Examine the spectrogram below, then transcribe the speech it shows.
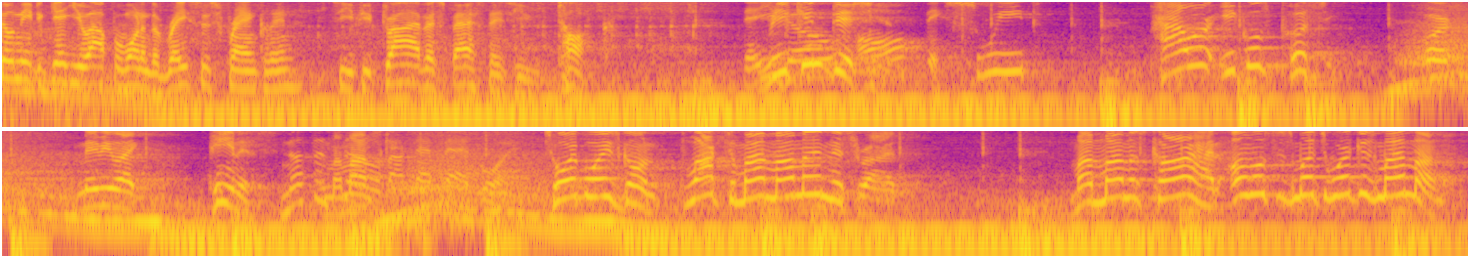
Still need to get you out for one of the races, Franklin. See if you drive as fast as you talk. There you Recondition. fixed. Sweet. Power equals pussy. Or maybe like penis. Nothing in my subtle mom's about case. that bad boy. Toy boy's gonna flock to my mama in this ride. My mama's car had almost as much work as my mama.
